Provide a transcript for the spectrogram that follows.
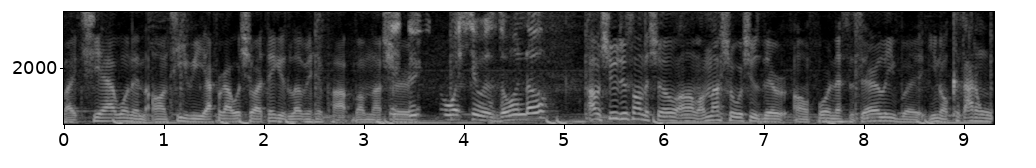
Like she had one in, on TV. I forgot what show. I think it's Love and Hip Hop. But I'm not sure. Do you know what she was doing though? Um, she was just on the show. Um, I'm not sure what she was there um, for necessarily, but you know, cause I don't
